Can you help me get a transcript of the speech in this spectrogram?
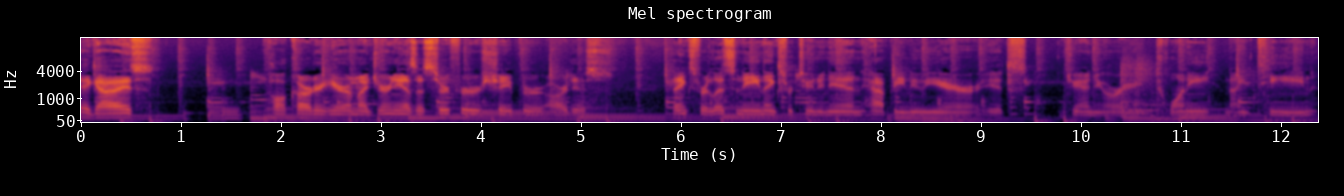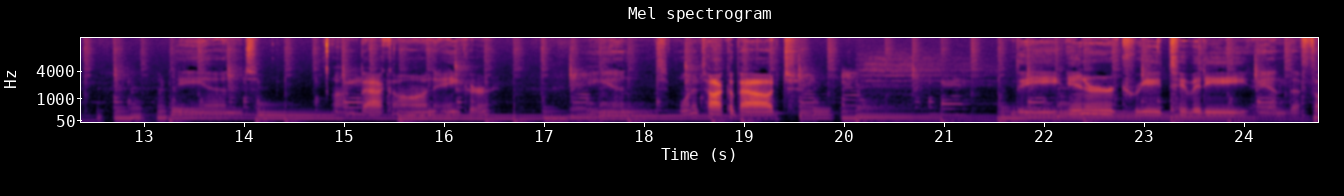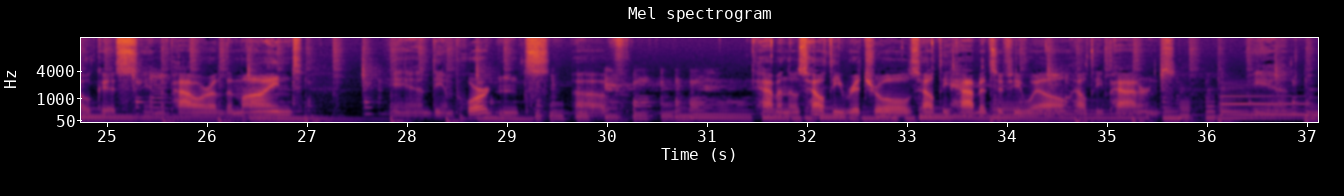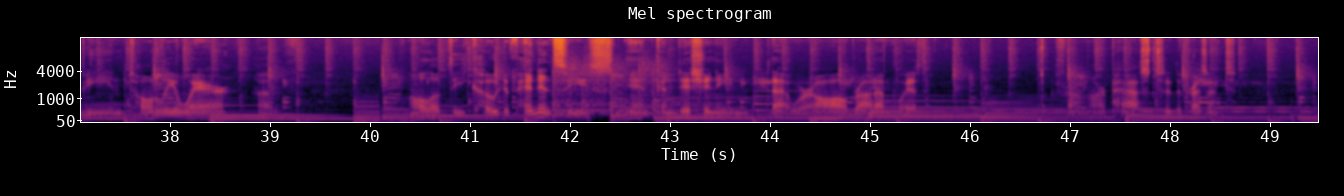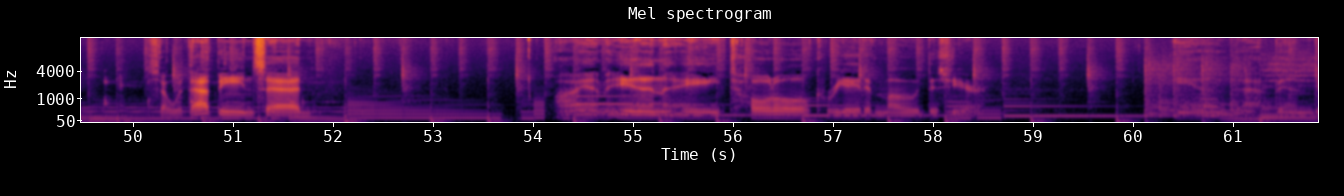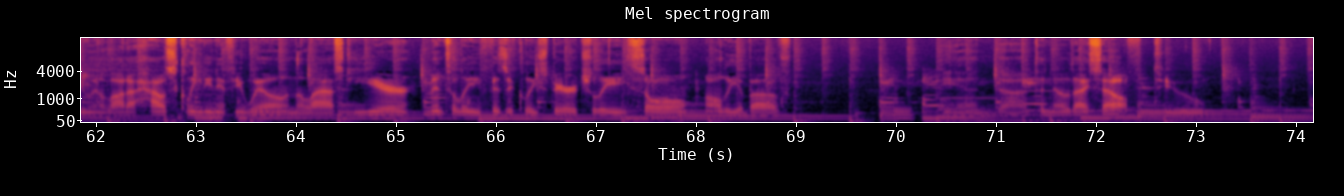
Hey guys, Paul Carter here on my journey as a surfer, shaper, artist. Thanks for listening. Thanks for tuning in. Happy New Year. It's January 2019, and I'm back on Anchor and want to talk about the inner creativity and the focus and the power of the mind and the importance of having those healthy rituals, healthy habits, if you will, healthy patterns, and being totally aware of all of the codependencies and conditioning that we're all brought up with from our past to the present. So, with that being said, I am in a total creative mode this year. And I've been doing a lot of house cleaning, if you will, in the last year mentally, physically, spiritually, soul, all the above. And uh, to know thyself, to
